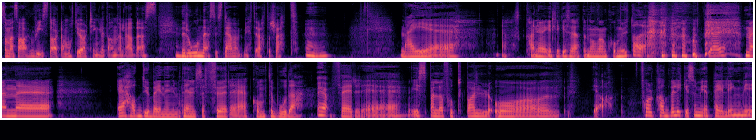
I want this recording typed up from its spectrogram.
som jeg sa, restarte, jeg måtte gjøre ting litt annerledes. Ro ned systemet mitt, rett og slett. Nei, eh, jeg kan jo egentlig ikke si at det noen gang kom ut av det. Ok. Men eh, jeg hadde jo beinhinnebetennelse før jeg kom til Bodø. Ja. For eh, vi spiller fotball, og ja, folk hadde vel ikke så mye peiling. Vi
